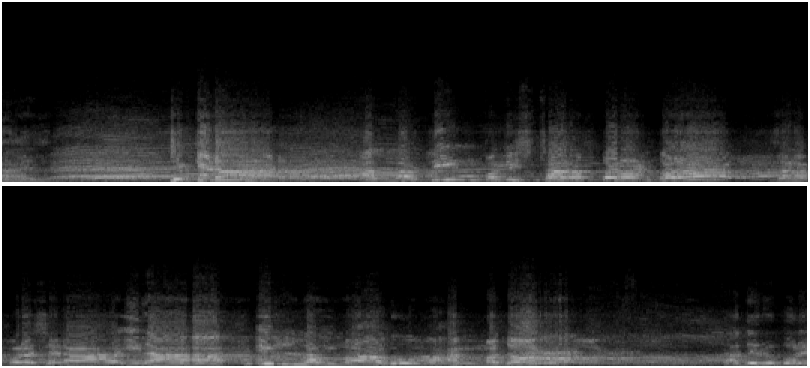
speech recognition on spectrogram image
নাই। ঠিক কিনা আল্লাহর দিন প্রতিষ্ঠার আন্দোলন করা, যারা বলেছে না ইলাহা ইল্লাল্লাহু মুহাম্মাদুর তাদের উপরে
